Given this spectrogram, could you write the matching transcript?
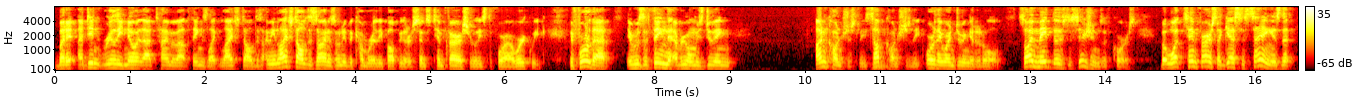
but it, I didn't really know at that time about things like lifestyle design. I mean, lifestyle design has only become really popular since Tim Ferriss released the Four Hour Work Week. Before that, it was a thing that everyone was doing unconsciously, hmm. subconsciously, or they weren't doing it at all. So I made those decisions, of course. But what Tim Ferriss, I guess, is saying is that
